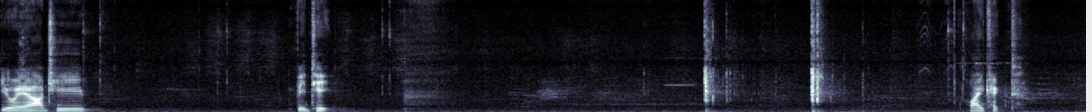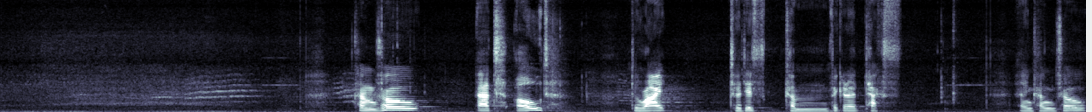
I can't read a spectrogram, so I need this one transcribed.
UART BT. Right clicked. Control at Alt to write to this configured text and Control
